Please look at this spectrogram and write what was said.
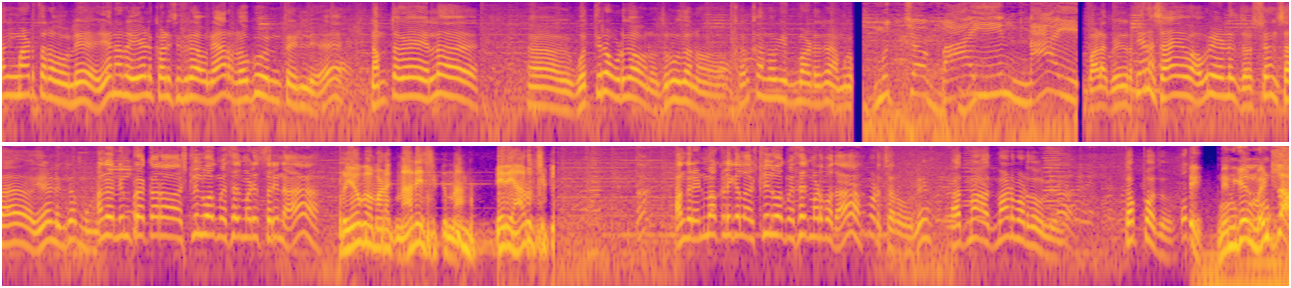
ಹಂಗೆ ಮಾಡ್ತಾರೆ ಅವ್ಲಿ. ಏನಾರ ಹೇಳಿ ಕಳಿಸಿದ್ರೆ ಅವ್ನು ಯಾರು ರಘು ಅಂತ ಇಲ್ಲಿ. ನಮ್ಮ ತಗ ಎಲ್ಲ ಗೊತ್ತಿರೋ ಹುಡುಗ ಅವನು ದುರ್ಗದನು ಕರ್ಕೊಂಡು ಹೋಗಿ ಇದು ಮಾಡಿದ್ರೆ ನಮ್ಗೆ ಭಾಳ ಬೇಜಾರ. ಏನೋ ಸಾಯ ಅವರೇ ಹೇಳಿದ್ರು ದರ್ಶನ್ ಸಾಯ ಹೇಳಿದ್ರೆ ಮುಗಿ ಹಂಗ ನಿಮ್ ಪ್ರಕಾರ ಅಶ್ಲೀಲವಾಗಿ ಮೆಸೇಜ್ ಮಾಡಿದ್ ಸರಿನಾ? ಪ್ರಯೋಗ ಮಾಡಕ್ ನಾನೇ ಸಿಕ್ಕನ್ನ ಬೇರೆ ಯಾರು ಸಿಕ್ಕ ಹಂಗಾರೆ ಹೆಣ್ಮಕ್ಳಿಗೆಲ್ಲ ಅಶ್ಲೀಲವಾಗಿ ಮೆಸೇಜ್ ಮಾಡ್ಬೋದಾ? ಮಾಡ್ತಾರೆ ಅವ್ಲಿ? ಅದು ಮಾ ಅದು ಮಾಡಬಾರ್ದು ಅವ್ಲಿ. ತಪ್ಪದು. ನಿನ್ಗೇನ್ ಮೆಂಟ್ಲಾ?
